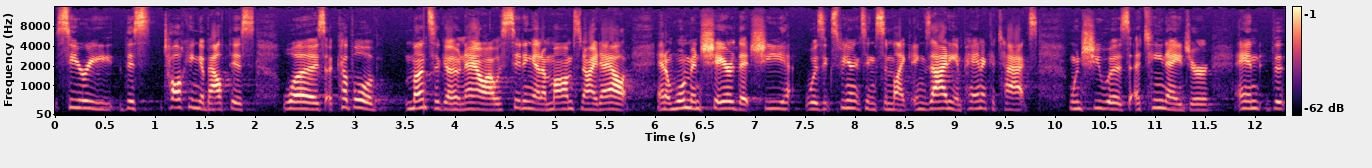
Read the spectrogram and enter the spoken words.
series, this talking about this was a couple of months ago now. I was sitting at a mom's night out, and a woman shared that she was experiencing some like anxiety and panic attacks when she was a teenager, and the,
